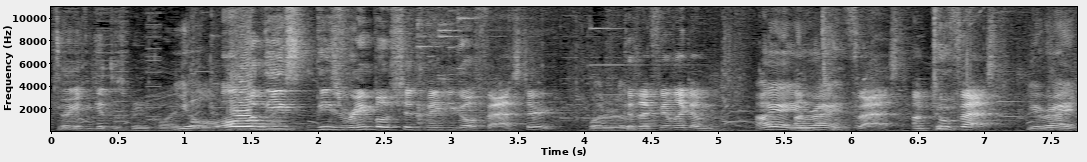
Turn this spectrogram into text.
I feel like if you get those green coins. Yo. Oh, these these rainbow shits make you go faster? What, Because? I feel like I'm Oh yeah, you're I'm right. too right. fast. I'm too fast. You're right.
